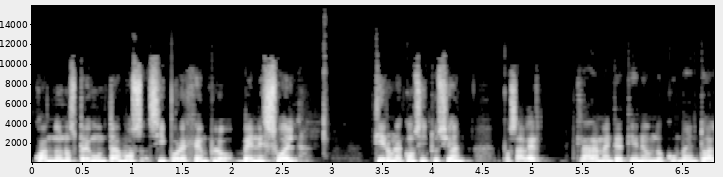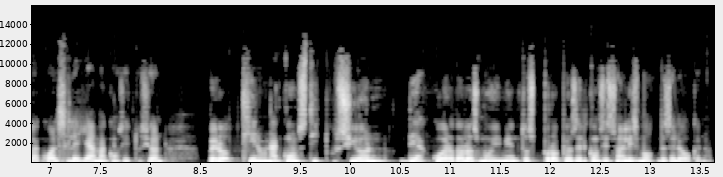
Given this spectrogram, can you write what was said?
cuando nos preguntamos si, por ejemplo, Venezuela tiene una constitución, pues a ver, claramente tiene un documento a la cual se le llama constitución, pero ¿tiene una constitución de acuerdo a los movimientos propios del constitucionalismo? Desde luego que no.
